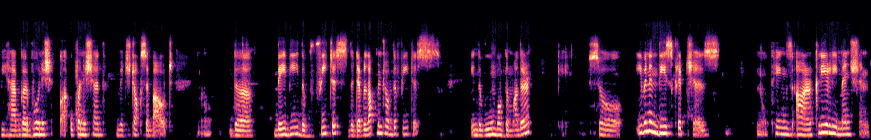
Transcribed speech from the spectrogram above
We have Garbhonish Upanishad, which talks about you know, the baby, the fetus, the development of the fetus in the womb of the mother, so even in these scriptures, you know, things are clearly mentioned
